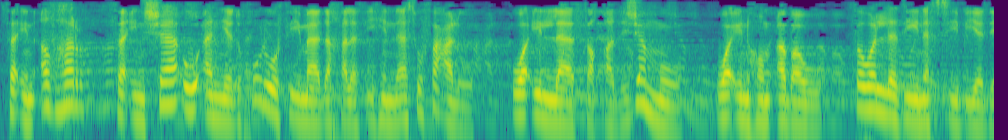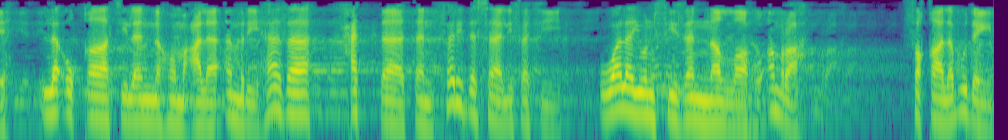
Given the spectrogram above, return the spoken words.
فإن أظهر فإن شاءوا أن يدخلوا فيما دخل فيه الناس فعلوا وإلا فقد جموا. وإنهم أبوا فوالذي نفسي بيده لأقاتلنهم على أمري هذا حتى تنفرد سالفتي ولينفذن الله أمره. فقال بديل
